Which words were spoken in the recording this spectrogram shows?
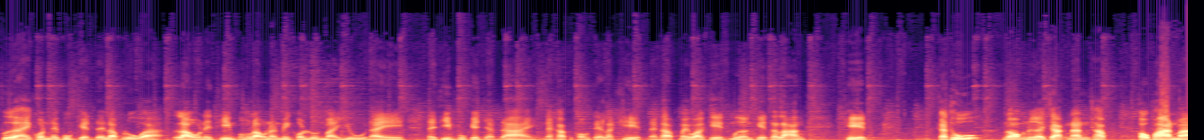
เพื่อให้คนในภูเก็ตได้รับรู้ว่าเราในทีมของเรานั้นมีคนรุ่นใหม่อยู่ในในทีมภูเก็ตอยากได้นะครับของแต่ละเขตนะครับไม่ว่าเขตเมืองเขตตลางเขตกระทู้นอกเหนือจากนั้นครับเขาผ่านมา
